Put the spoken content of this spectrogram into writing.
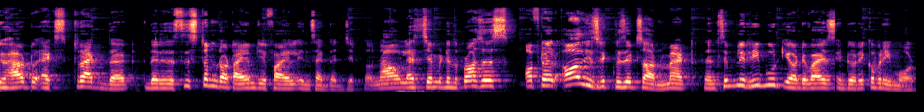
you have to extract that. There is a system.img file inside that zip. So now let's jump into the process. After all these requisites are met, then simply reboot your device into recovery mode.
